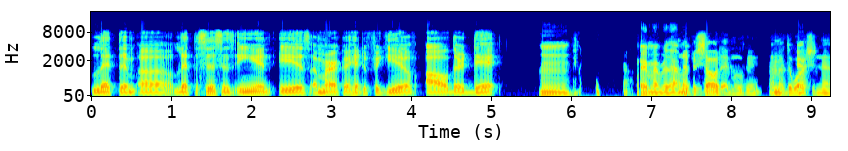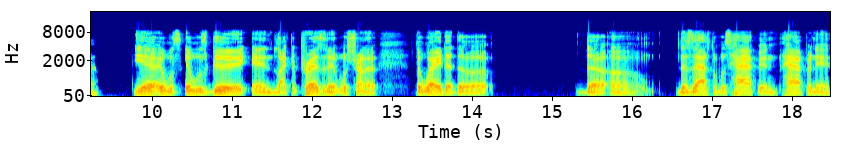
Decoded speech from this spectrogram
let them uh let the citizens in is america had to forgive all their debt Hmm. I remember that. I never movie. saw that movie. I'm gonna have to Yeah. watch it now. yeah it was it was good and like the president was trying to the way that the the um disaster was happen happening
